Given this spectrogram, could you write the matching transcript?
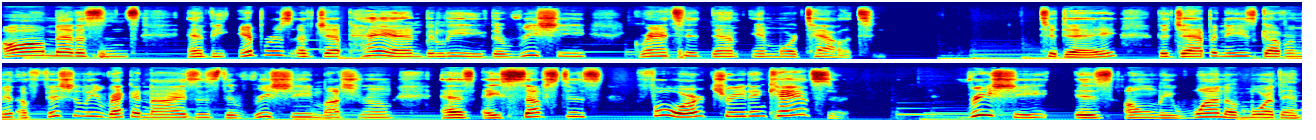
all medicines, and the emperors of Japan believed the reishi granted them immortality. Today, the Japanese government officially recognizes the reishi mushroom as a substance for treating cancer. Reishi is only one of more than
